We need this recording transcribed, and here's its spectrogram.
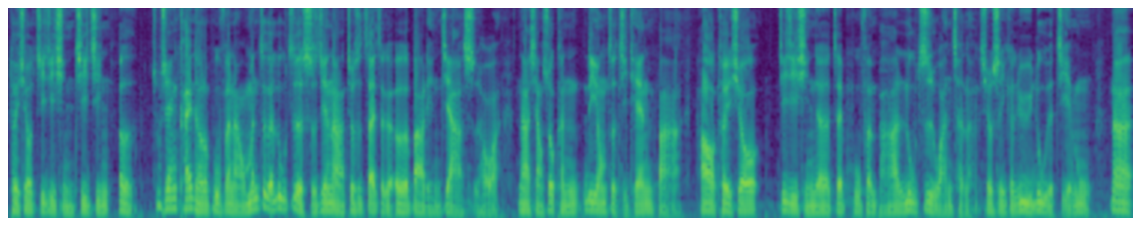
退休积极型基金二。首先开头的部分啊，我们这个录制的时间呢、啊，就是在这个二二八连假的时候啊，那想说可能利用这几天把好好退休。积极型的这部分把它录制完成了，就是一个预录的节目。那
